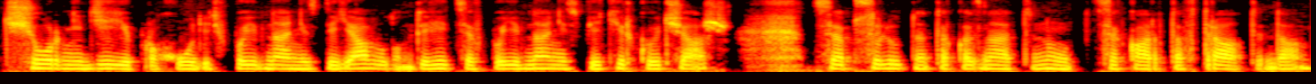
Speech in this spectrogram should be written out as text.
чорні дії проходять в поєднанні з дияволом. Дивіться, в поєднанні з п'ятіркою чаш. Це абсолютно така, знаєте, ну, це карта втрати, да.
